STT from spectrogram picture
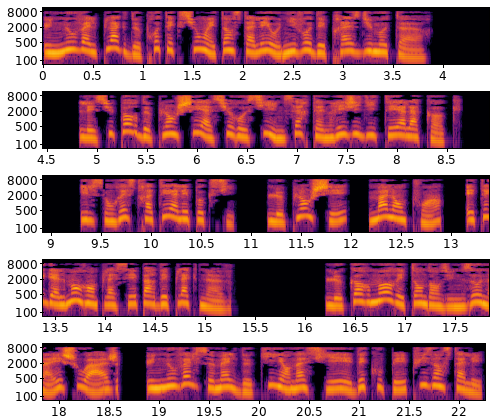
Une nouvelle plaque de protection est installée au niveau des presses du moteur. Les supports de plancher assurent aussi une certaine rigidité à la coque. Ils sont restratés à l'époxy. Le plancher, mal en point, est également remplacé par des plaques neuves. Le corps mort étant dans une zone à échouage, une nouvelle semelle de quille en acier est découpée puis installée.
